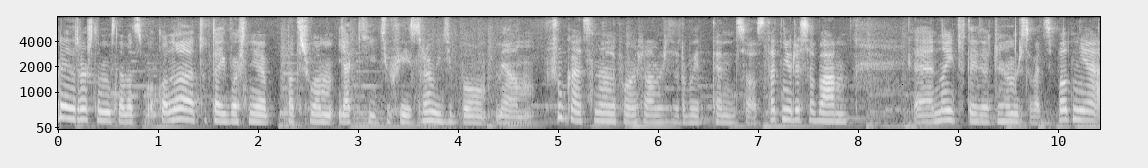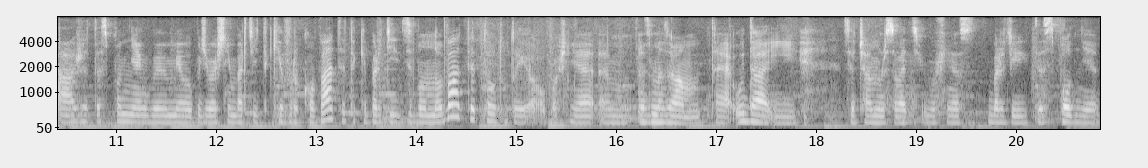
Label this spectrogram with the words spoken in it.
Które zresztą jest nawet spoko. No a tutaj właśnie patrzyłam, jaki ciuch zrobić, bo miałam szukać, no ale pomyślałam, że zrobię ten, co ostatnio rysowałam. E, No i tutaj zaczynam rysować spodnie, a że te spodnie jakby miały być właśnie bardziej takie wrokowate, takie bardziej dzwonowate, to tutaj o właśnie em, zmazałam te uda i zaczęłam rysować właśnie bardziej te spodnie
